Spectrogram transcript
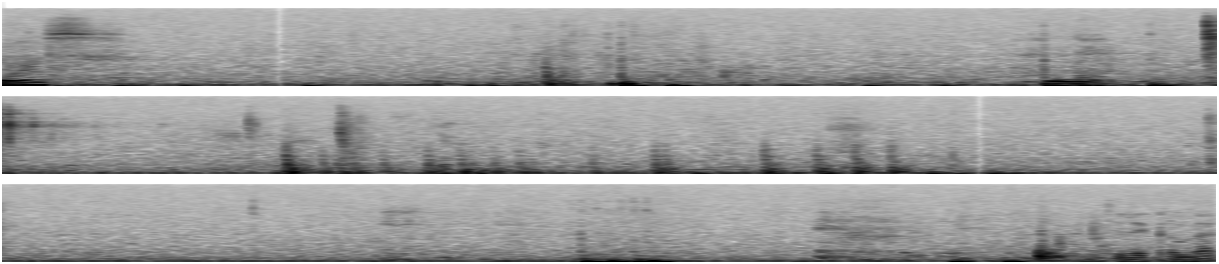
nuance. And, uh, Did it come back?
